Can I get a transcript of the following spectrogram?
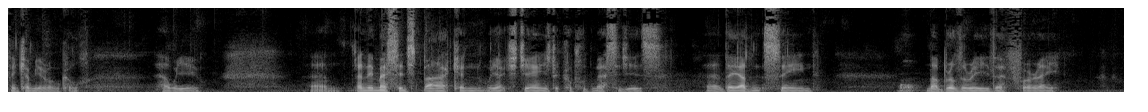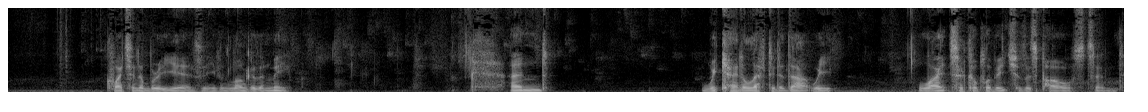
think I'm your uncle. How are you? Um, and they messaged back, and we exchanged a couple of messages. Uh, they hadn't seen my brother either for a quite a number of years, even longer than me. And we kind of left it at that. We liked a couple of each other's posts, and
